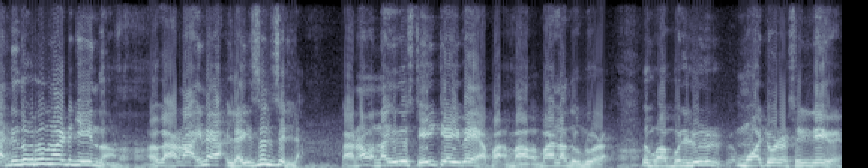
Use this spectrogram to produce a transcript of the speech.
അനധികൃതമായിട്ട് ചെയ്യുന്നതാണ് അത് കാരണം അതിന് ലൈസൻസ് ഇല്ല. കാരണം എന്നാൽ ഇത് state highway Pala Thodupuzha. Punalur Muvattupuzha state highway.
